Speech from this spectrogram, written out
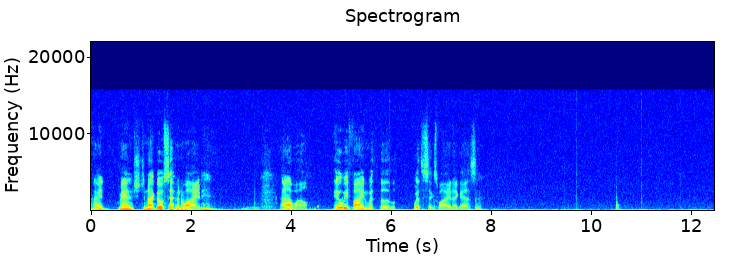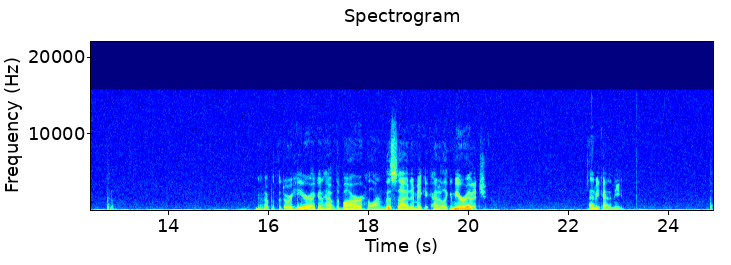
I managed to not go seven wide. ah well. It'll be fine with the with six wide, I guess. If I put the door here, I can have the bar along this side and make it kind of like a mirror image. That'd be kind of neat. Of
